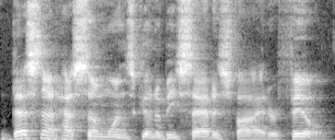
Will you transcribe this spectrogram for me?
that's not how someone's going to be satisfied or filled.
